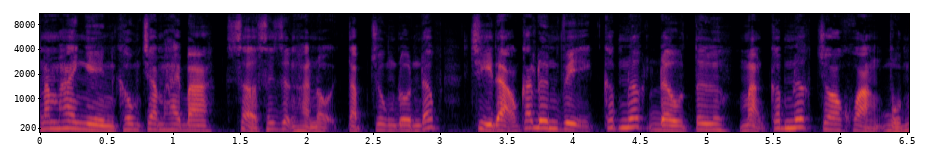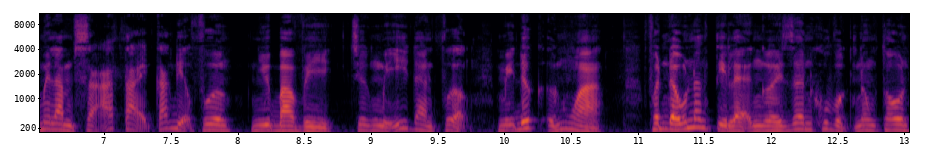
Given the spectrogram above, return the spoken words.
Năm 2023, Sở Xây dựng Hà Nội tập trung đôn đốc chỉ đạo các đơn vị cấp nước đầu tư mạng cấp nước cho khoảng 45 xã tại các địa phương như Ba Vì, Trương Mỹ, Đan Phượng, Mỹ Đức, Ứng Hòa, phấn đấu nâng tỷ lệ người dân khu vực nông thôn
